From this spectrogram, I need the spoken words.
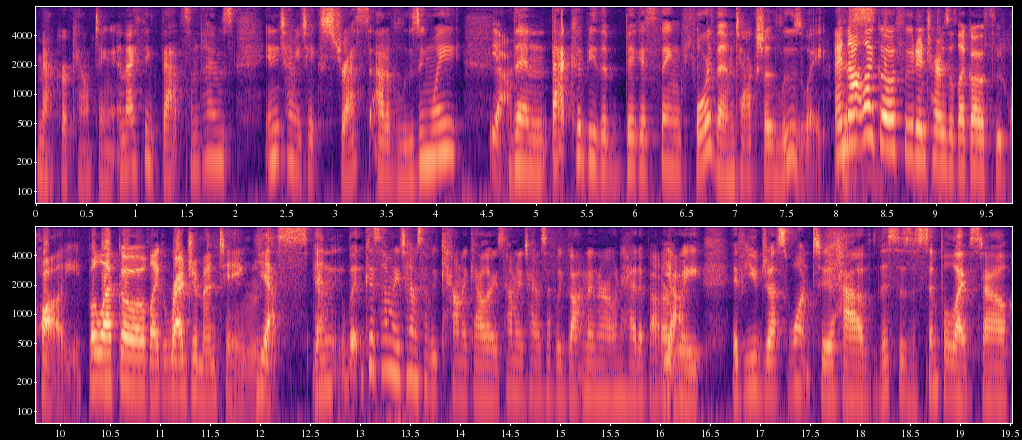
macro counting, and I think that sometimes anytime you take stress out of losing weight, Yeah. then that could be the biggest thing for them to actually lose weight, and not let go of food in terms of let go of food quality, but let go of like regimenting. Yes. And because how many times have we counted calories? How many times have we gotten in our own head about our Yeah. weight? If you just want to have this is a simple lifestyle,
